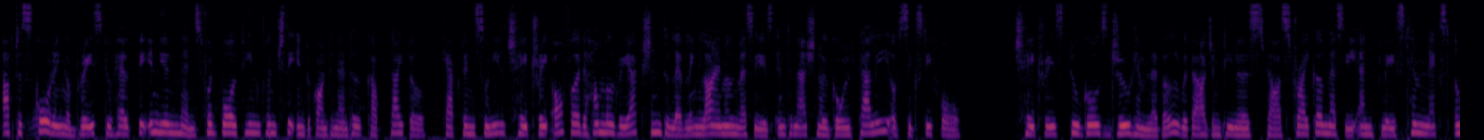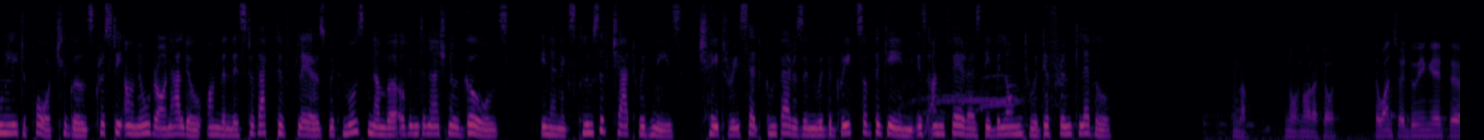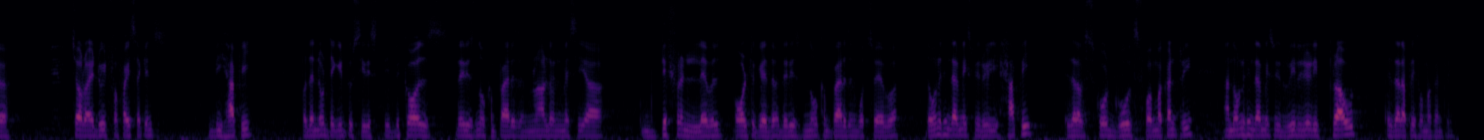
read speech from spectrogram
After scoring a brace to help the Indian men's football team clinch the Intercontinental Cup title, captain Sunil Chhetri offered a humble reaction to levelling Lionel Messi's international goal tally of 64. Chhetri's two goals drew him level with Argentina's star striker Messi and placed him next only to Portugal's Cristiano Ronaldo on the list of active players with most number of international goals. In an exclusive chat with NNIS, Chhetri said comparison with the greats of the game is unfair as they belong to a different level. No, no, not at all. The ones who are doing it, uh, sure, I do it for five seconds, be happy, but then don't take it too seriously because there is no comparison. Ronaldo and Messi are different level altogether. There is no comparison whatsoever. The only thing that makes me really happy is that I've scored goals for my country, and the only thing that makes me really, really proud is that I play for my country.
